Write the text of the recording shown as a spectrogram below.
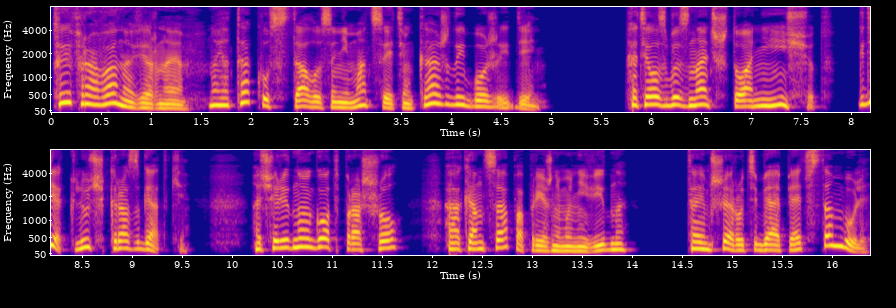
«Ты права, наверное, но я так устала заниматься этим каждый божий день. Хотелось бы знать, что они ищут, где ключ к разгадке? Очередной год прошел, а конца по-прежнему не видно. Таймшер у тебя опять в Стамбуле?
